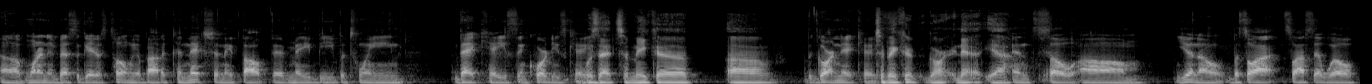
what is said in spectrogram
uh, one of the investigators told me about a connection they thought that may be between that case and Courtney's case, Was that Tamika? Um, the Garnett case. Tamika Garnett? Yeah. And so, um, you know, but so I so I said, well,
